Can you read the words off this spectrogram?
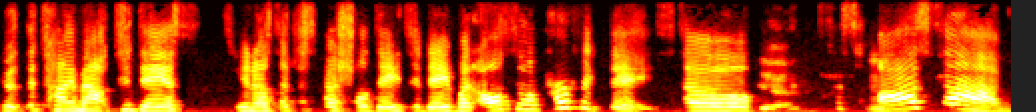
the time out today. You know, such a special day today, but also a perfect day. So yeah. this is yeah. awesome.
